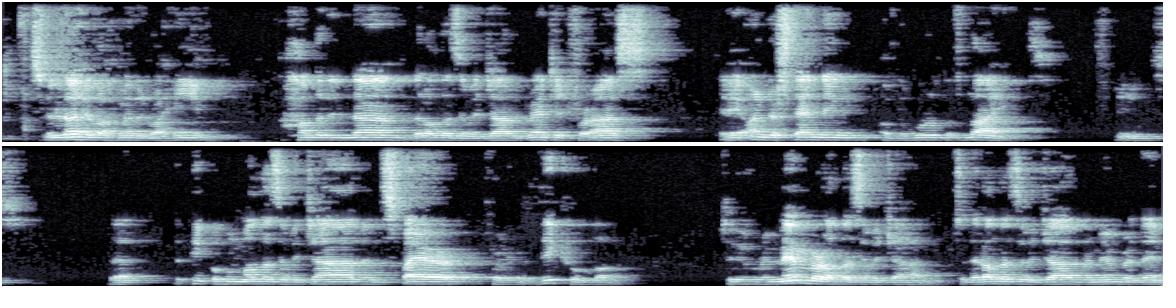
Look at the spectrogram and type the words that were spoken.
Bismillah ar-Rahman ar-Rahim. Alhamdulillah that Allah granted for us a understanding of the world of light means that the people whom Allah inspire for dhikrullah to remember Allah so that Allah remember them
